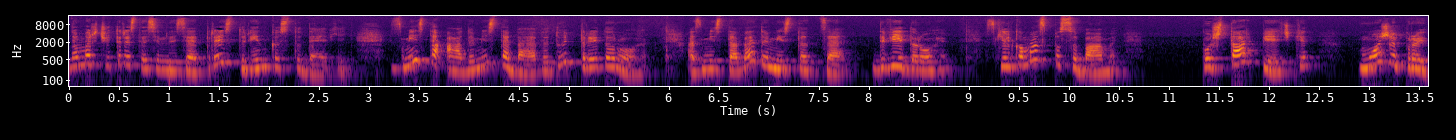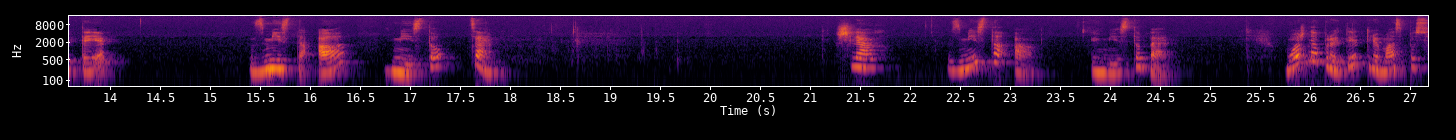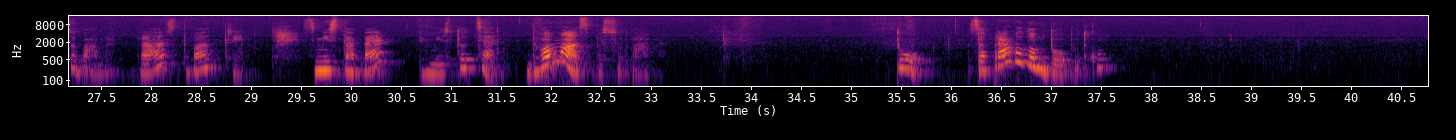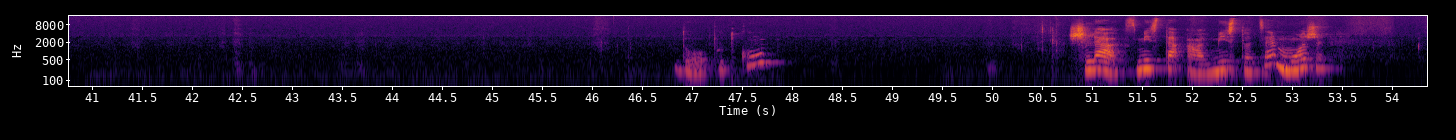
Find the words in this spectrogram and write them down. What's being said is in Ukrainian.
Номер 473, сторінка 109. З міста А до міста Б ведуть три дороги, а з міста Б до міста С дві дороги. З кількома способами поштар Печкін може пройти з міста А в місто С. Шлях з міста А в місто Б можна пройти трьома способами. Раз, два, три. З міста Б в місто С двома способами. То за правилом добутку добутку шлях з міста А в місто С може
